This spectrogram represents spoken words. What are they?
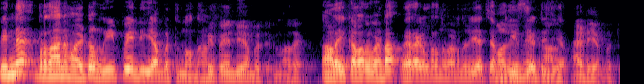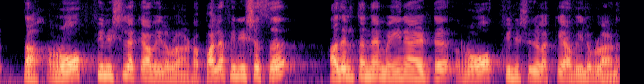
പിന്നെ പ്രധാനമായിട്ട് റീപെയിന്റ് ചെയ്യാൻ പറ്റുന്ന ഒന്നാണ്. റീപെയിന്റ് ചെയ്യാൻ പറ്റും. അതെ. നാളെ ഈ കളർ വേണ്ട. വേറെ കളർ വേണമെന്ന് വിചാരിച്ചാൽ നമുക്ക് ഈസി ആയിട്ട് ചെയ്യാം. ആഡ് ചെയ്യാൻ പറ്റും. റോക്ക് ഫിനിഷിലൊക്കെ അവൈലബിൾ ആണ് കേട്ടോ. പല ഫിനിഷസ് അതിൽ തന്നെ മെയിൻ ആയിട്ട് റോക്ക് ഫിനിഷുകളൊക്കെ അവൈലബിൾ ആണ്.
